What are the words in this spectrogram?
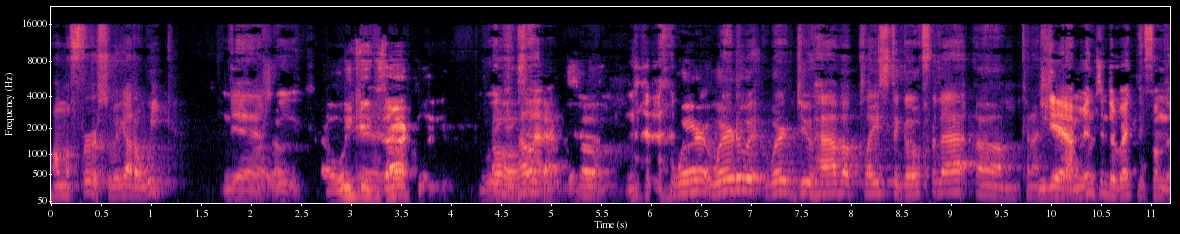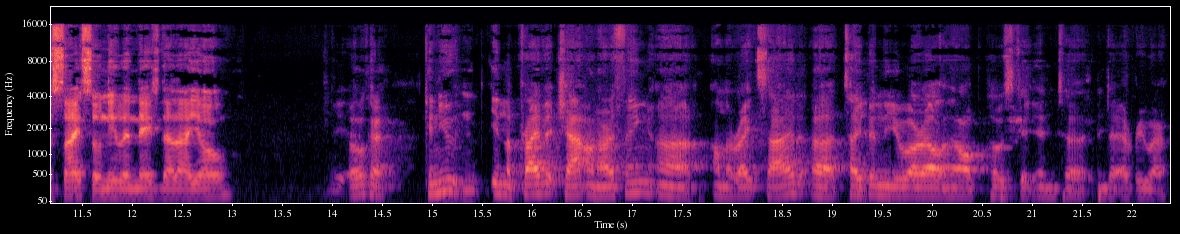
on the first. So we got a week. yeah, So- week. A week Yeah. exactly. Week Oh, hell yeah. So where where do it where do you have a place to go for that? Um, can I? Share yeah, I'm mentioned directly from the site, so neelandnage.io. Yeah. Okay. Can you Mm-hmm. in the private chat on our thing uh, on the right side uh, type in the URL and then I'll post it into into everywhere.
